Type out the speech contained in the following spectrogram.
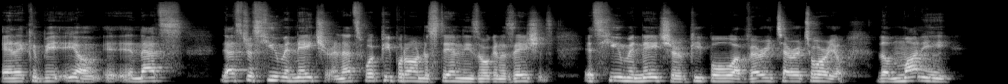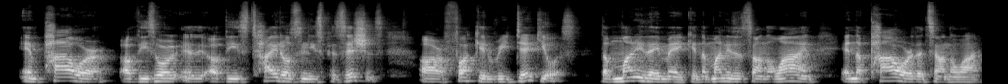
and it could be, you know, and that's, that's just human nature. And that's what people don't understand in these organizations. It's human nature. People are very territorial. The money and power of these, or, of these titles and these positions are fucking ridiculous. The money they make and the money that's on the line and the power that's on the line.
